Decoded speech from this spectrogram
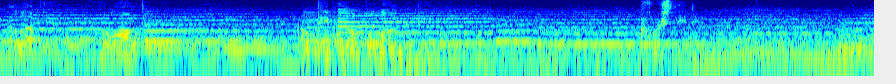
：“I love you, you belong to me. No people don't belong to people. Of course they do.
